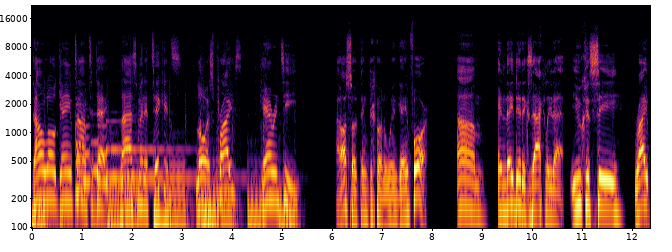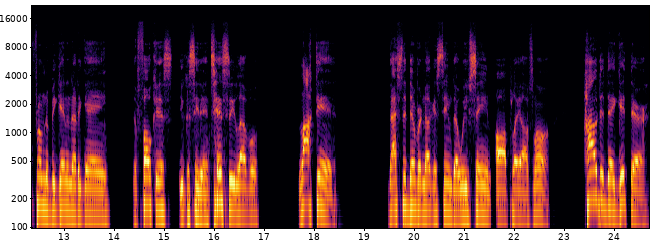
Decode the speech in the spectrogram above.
Download Gametime today. Last minute tickets, lowest price, guaranteed. I also think they're going to win game four. Um, and they did exactly that. You could see right from the beginning of the game the focus, you could see the intensity level locked in. That's the Denver Nuggets team that we've seen all playoffs long. How did they get there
